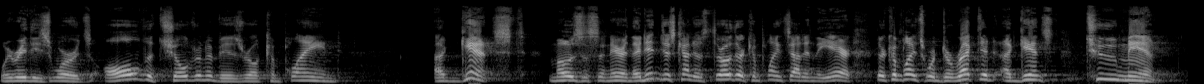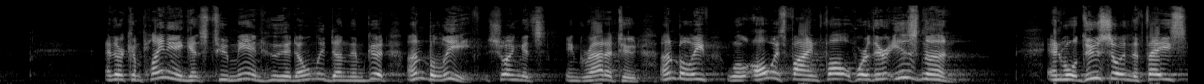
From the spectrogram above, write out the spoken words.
We read these words All the children of Israel complained against Moses and Aaron. They didn't just kind of throw their complaints out in the air, their complaints were directed against two men. And they're complaining against two men who had only done them good. Unbelief, showing its ingratitude, unbelief will always find fault where there is none and will do so in the face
